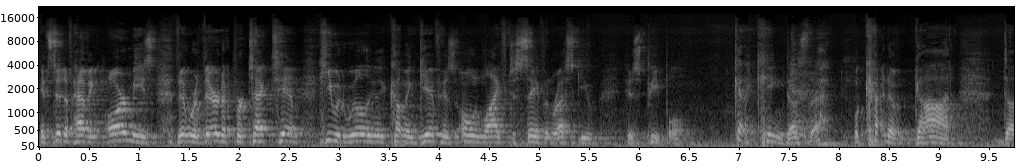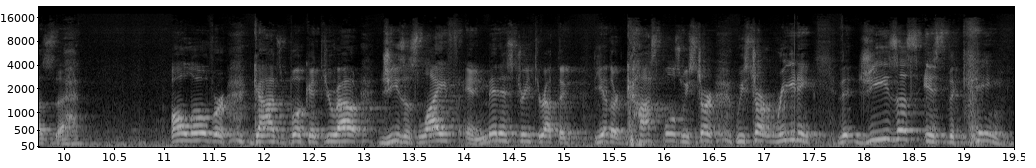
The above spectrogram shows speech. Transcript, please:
Instead of having armies that were there to protect him, he would willingly come and give his own life to save and rescue his people. What kind of king does that? What kind of God does that? All over God's book and throughout Jesus' life and ministry, throughout the, the other gospels, we start, we start reading that Jesus is the king.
